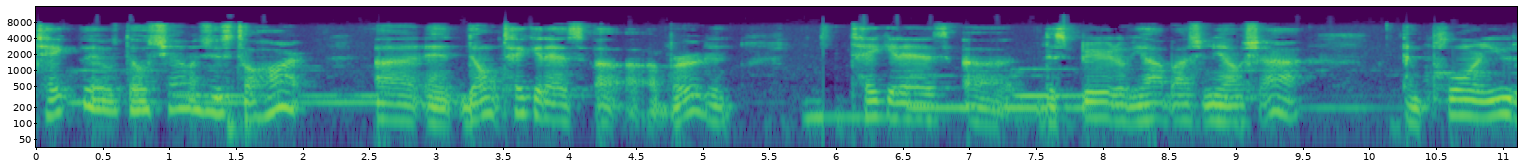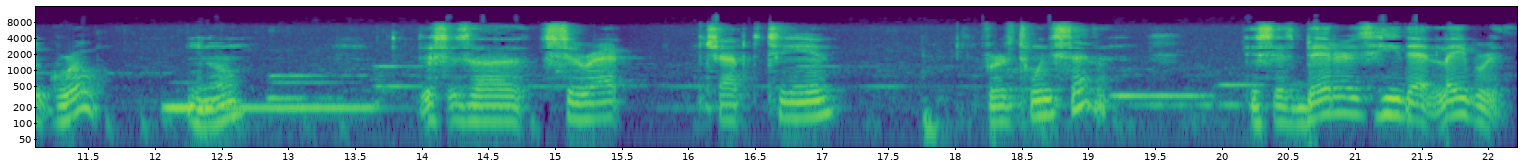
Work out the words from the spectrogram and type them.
take those those challenges to heart, uh, and don't take it as a, a burden. Take it as uh, the spirit of and Yahushua imploring you to grow you know, this is uh, Sirach chapter 10, verse 27. It says, Better is he that laboreth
